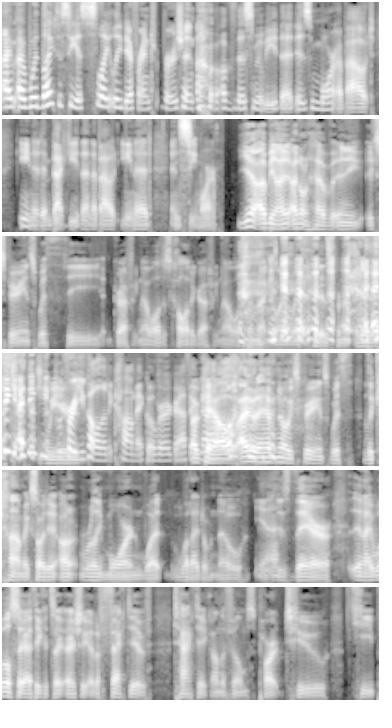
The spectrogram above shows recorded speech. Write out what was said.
I, I, would like to see a slightly different version of, of, this movie that is more about Enid and Becky than about Enid and Seymour. Yeah, I mean, I, I don't have any experience with the graphic novel. I'll just call it a graphic novel. So I'm not going with his. his I think I think he'd weird... prefer you call it a comic over a graphic okay, novel. Okay, I have no experience with the comic, so I, I don't really mourn what what I don't know yeah. is there. And I will say, I think it's a, actually an effective tactic on the film's part to keep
